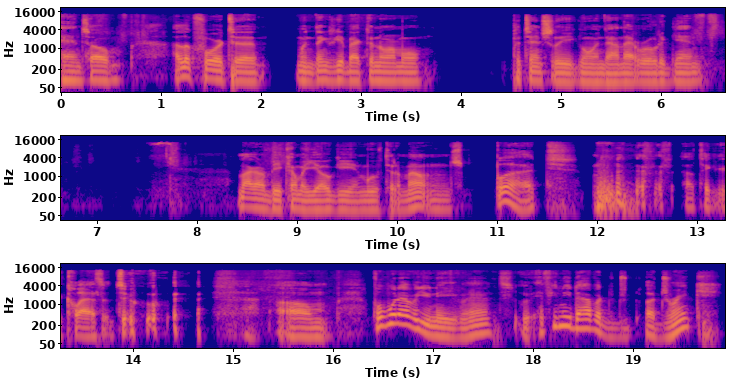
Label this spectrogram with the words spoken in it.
And so I look forward to when things get back to normal, potentially going down that road again. I'm not going to become a yogi and move to the mountains, but I'll take a class or two. um, but whatever you need, man. If you need to have a, a drink,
